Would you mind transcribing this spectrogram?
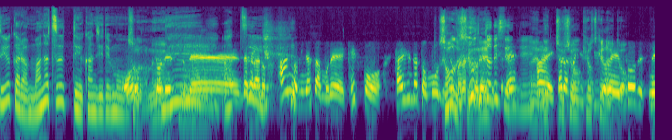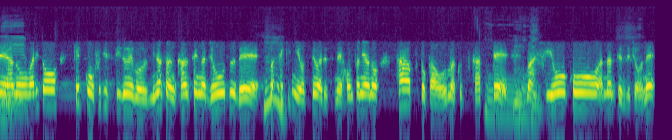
梅雨から真夏っていう感じでもう。そうだね本当ですね。ねえ。だからあのファンの皆さんもね、結構大変だと思うんですよ。そうですよね。本当ですよねはい、熱中症ただ気をつけないと。そうですね。ねあの割と結構富士スピードウェイも皆さん観戦が上手で、うん。まあ席によってはですね、本当にあのタープとかをうまく使ってうん、まあ日をこうなんて言うんでしょうね、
